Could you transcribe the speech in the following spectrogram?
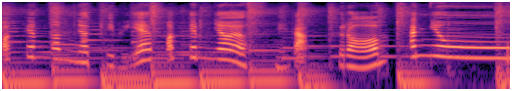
빡겜남녀TV의 빡겜녀였습니다. 그럼 안녕!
